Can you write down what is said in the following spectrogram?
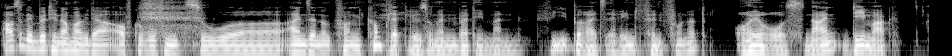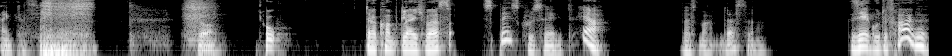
Außerdem wird hier nochmal wieder aufgerufen zur Einsendung von Komplettlösungen, bei denen man, wie bereits erwähnt, 500 Euros, nein, D-Mark einkassiert. so. Oh, da kommt gleich was. Space Crusade. Ja. Was macht denn das da? Sehr gute Frage.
